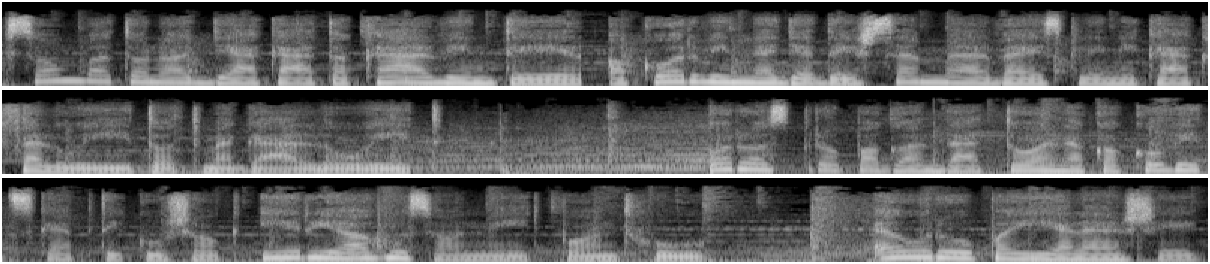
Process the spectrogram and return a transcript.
Szombaton adják át a Calvin tér, a Corvin negyed és Semmelweis klinikák felújított megállóit. Orosz propagandát tolnak a Covid-szkeptikusok, írja a 24.hu. Európai jelenség,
